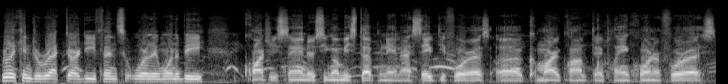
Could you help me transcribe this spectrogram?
really can direct our defense where they want to be. Quantry Sanders, he's going to be stepping in at safety for us. Uh, Kamari Compton playing corner for us.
